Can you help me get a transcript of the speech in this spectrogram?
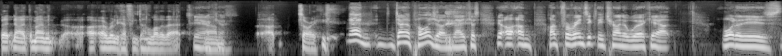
but no, at the moment, I, I, really haven't done a lot of that. Yeah. Okay. Um, uh, sorry. no, don't apologise, mate, because you know, I'm I'm forensically trying to work out what it is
